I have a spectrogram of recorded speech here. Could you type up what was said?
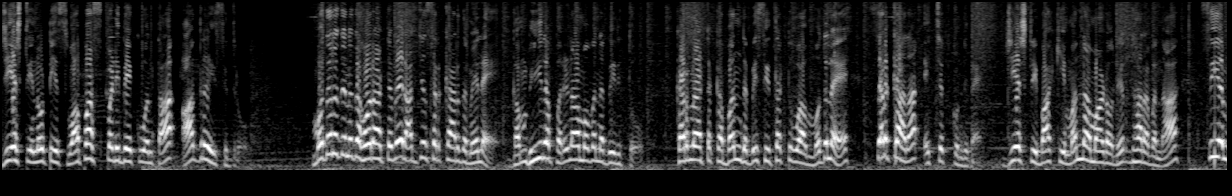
ಜಿಎಸ್ಟಿ ನೋಟಿಸ್ ವಾಪಸ್ ಪಡಿಬೇಕು ಅಂತ ಆಗ್ರಹಿಸಿದ್ರು. ಮೊದಲ ದಿನದ ಹೋರಾಟವೇ ರಾಜ್ಯ ಸರ್ಕಾರದ ಮೇಲೆ ಗಂಭೀರ ಪರಿಣಾಮವನ್ನು ಬೀರಿತ್ತು. ಕರ್ನಾಟಕ ಬಂದ್ ಬಿಸಿ ತಟ್ಟುವ ಮೊದಲೇ ಸರ್ಕಾರ ಎಚ್ಚೆತ್ತುಕೊಂಡಿದೆ ಜಿಎಸ್ಟಿ ಬಾಕಿ ಮನ್ನಾ ಮಾಡೋ ನಿರ್ಧಾರವನ್ನ ಸಿಎಂ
